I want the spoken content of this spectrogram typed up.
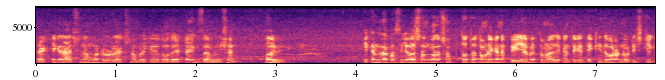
প্র্যাকটিক্যাল আশি নাম্বার টোটাল একশো নম্বরে কিন্তু তোমাদের একটা এক্সামিনেশন হবে এখানে দেখো সিলেবাস সংক্রান্ত সব তথ্য তোমরা এখানে পেয়ে যাবে। তোমরা এখান থেকে দেখে পারো নোটিশ লিঙ্ক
